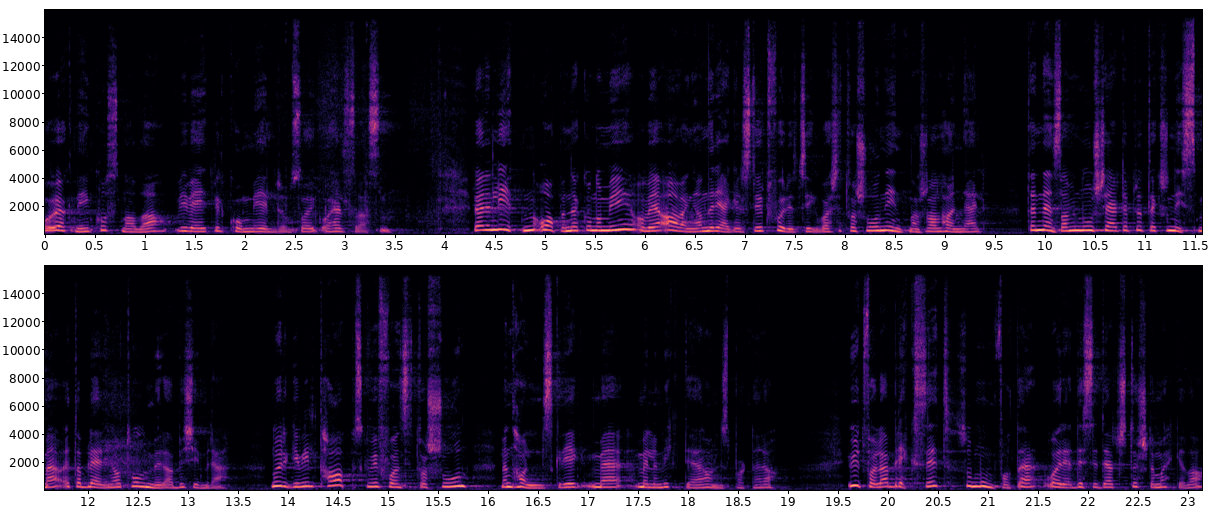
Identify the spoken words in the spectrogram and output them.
og økning i kostnader vi vet vil komme i eldreomsorg og helsevesen. Vi har en liten, åpen økonomi, og vi er avhengig av en regelstyrt, forutsigbar situasjon i internasjonal handel. Tendensene vi nå ser til proteksjonisme og etablering av tollmurer, bekymrer. Norge vil tape skulle vi få en situasjon med en handelskrig med, mellom viktige handelspartnere. Utfallet av brexit, som omfatter våre desidert største markeder,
